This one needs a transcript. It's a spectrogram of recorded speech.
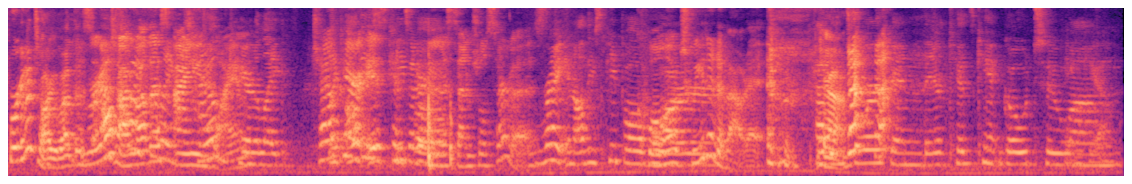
If we're gonna talk about this, We're gonna talk about this. Like I need childcare, wine. Like Child Like, care all is considered people- an essential service. right, and all these people who Cuomo are tweeted about it. having to work and their kids can't go to um,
